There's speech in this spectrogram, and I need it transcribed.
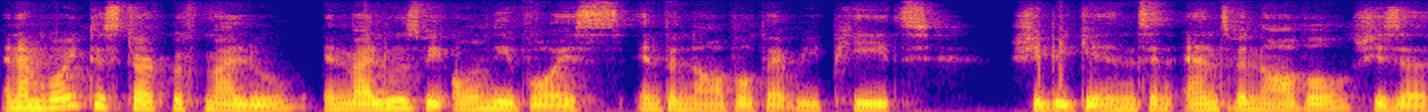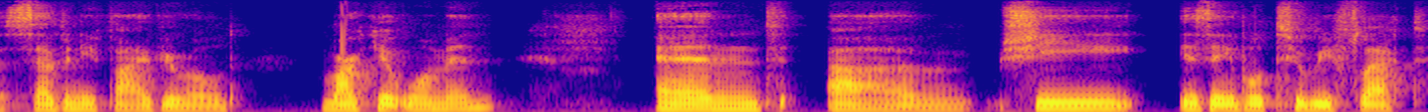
And I'm going to start with Malou, and Malou is the only voice in the novel that repeats. She begins and ends the novel. She's a 75 year old market woman, and um, she is able to reflect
